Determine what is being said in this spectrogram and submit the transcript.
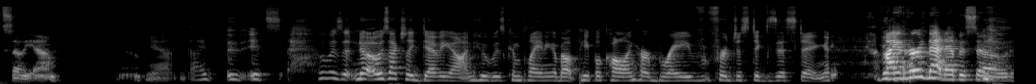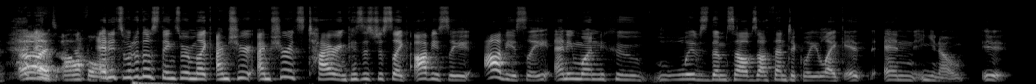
So yeah. Yeah, I, it- it's who is it? No, it was actually Devion who was complaining about people calling her brave for just existing. I heard that episode. Oh, And- it's awful. and it's one of those things where I'm like, I'm sure, I'm sure it's tiring because it's just like, obviously, obviously, anyone who lives themselves authentically, like it, and you know, it,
